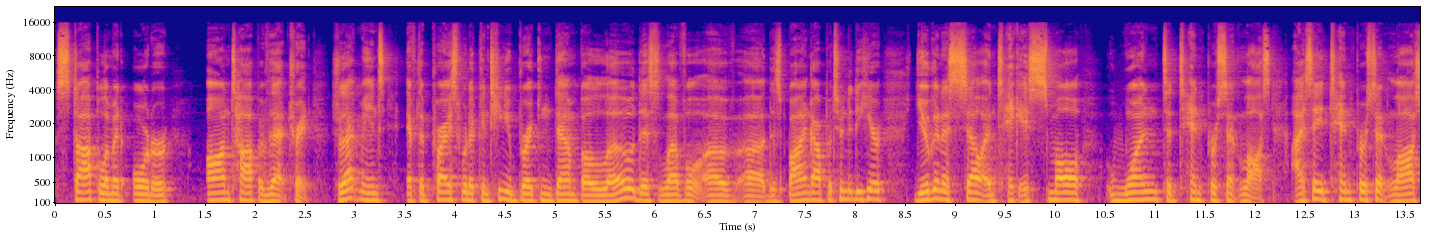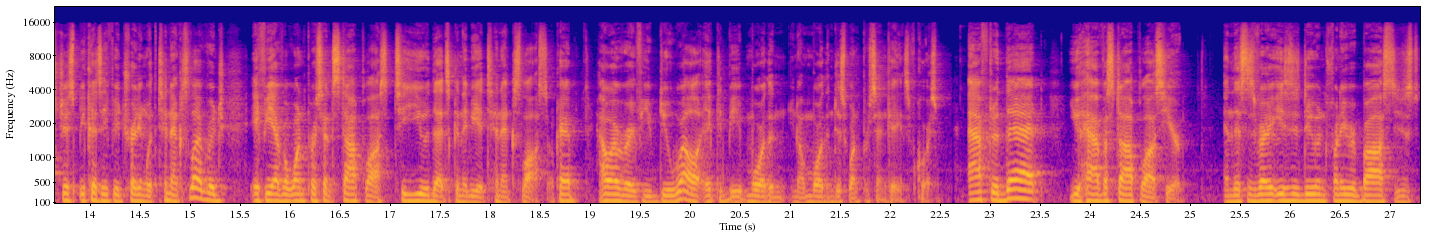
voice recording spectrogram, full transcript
stop limit order on top of that trade. So that means if the price were to continue breaking down below this level of uh, this buying opportunity here, you're going to sell and take a small 1 to 10% loss. I say 10% loss just because if you're trading with 10x leverage, if you have a 1% stop loss to you, that's going to be a 10x loss, okay? However, if you do well, it could be more than, you know, more than just 1% gains, of course. After that, you have a stop loss here. And this is very easy to do in front of your boss. You just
